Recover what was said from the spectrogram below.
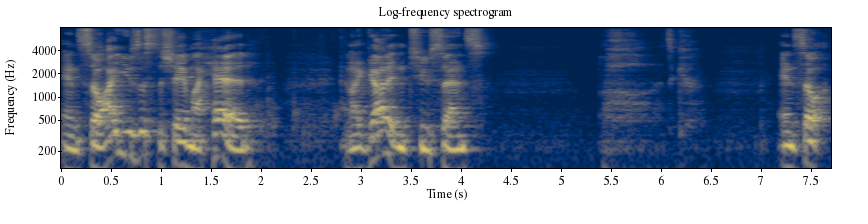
And so I use this to shave my head, and I got it in two scents. Oh, that's good. And so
